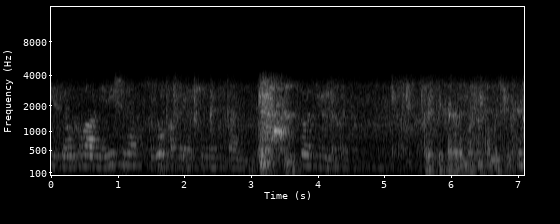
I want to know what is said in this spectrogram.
після ухвалення рішення суду апеляційної скарги. 47 закрито. Простите, можна получити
